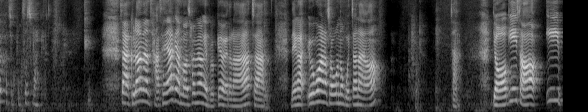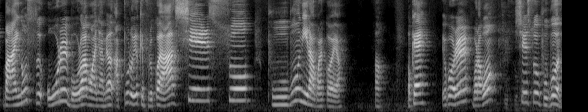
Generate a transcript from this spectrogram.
합해가지고 복소수를 합니다. 자, 그러면 자세하게 한번 설명해 볼게요, 얘들아. 자, 내가 요거 하나 적어 놓은 거 있잖아요. 자, 여기서 이 마이너스 5를 뭐라고 하냐면 앞으로 이렇게 부를 거야. 실수 부분이라고 할 거예요. 어, 오케이? 요거를 뭐라고? 실수 부분.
